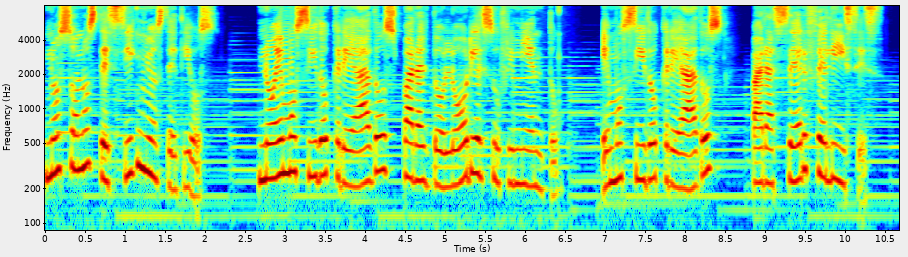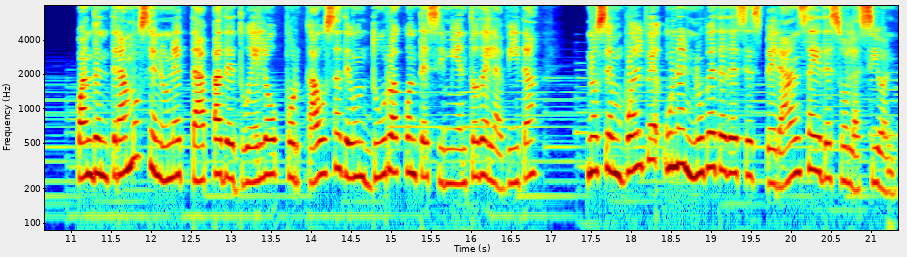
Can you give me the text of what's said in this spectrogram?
no son los designios de Dios. No hemos sido creados para el dolor y el sufrimiento, hemos sido creados para ser felices. Cuando entramos en una etapa de duelo por causa de un duro acontecimiento de la vida, nos envuelve una nube de desesperanza y desolación.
